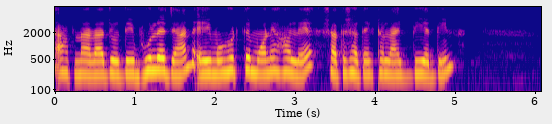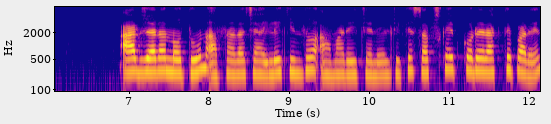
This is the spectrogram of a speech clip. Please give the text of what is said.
আপনারা যদি ভুলে যান, এই মুহূর্তে মনে হলে সাথে সাথে একটা লাইক দিয়ে দিন। আর যারা নতুন, আপনারা চাইলে কিন্তু আমার এই চ্যানেলটিকে সাবস্ক্রাইব করে রাখতে পারেন,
